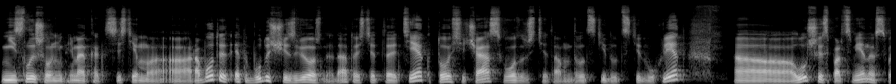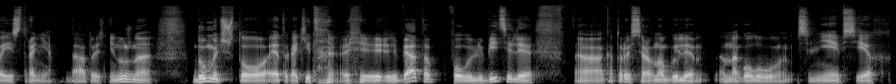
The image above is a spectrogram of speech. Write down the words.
не слышал, не понимает, как эта система а, работает, это будущие звезды, да, то есть это те, кто сейчас в возрасте там 20-22 лет а, лучшие спортсмены в своей стране. Да? То есть не нужно думать, что это какие-то ребята, полулюбители, которые все равно были на голову сильнее всех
